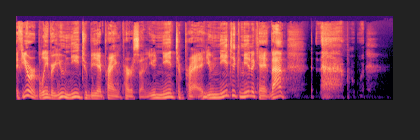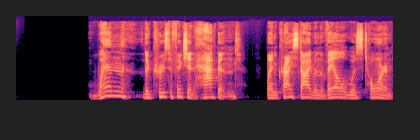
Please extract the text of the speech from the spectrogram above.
if you're a believer, you need to be a praying person. You need to pray. You need to communicate. That when the crucifixion happened, when Christ died, when the veil was torn,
